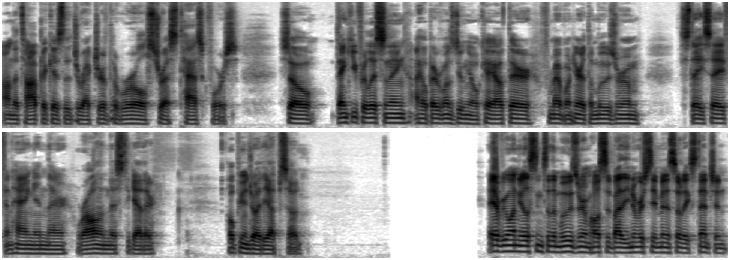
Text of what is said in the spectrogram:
on the topic as the director of the Rural Stress Task Force. So, thank you for listening. I hope everyone's doing okay out there. From everyone here at the Moos Room, stay safe and hang in there. We're all in this together. Hope you enjoy the episode. Hey everyone, you're listening to the Moos Room hosted by the University of Minnesota Extension.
